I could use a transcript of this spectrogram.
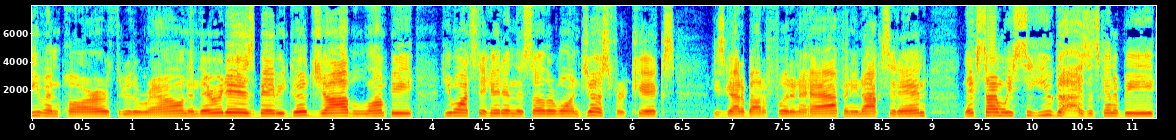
even par through the round. And there it is, baby. Good job, Lumpy. He wants to hit in this other one just for kicks. He's got about a foot and a half, and he knocks it in. Next time we see you guys, it's going to be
